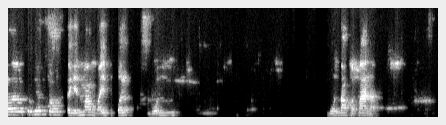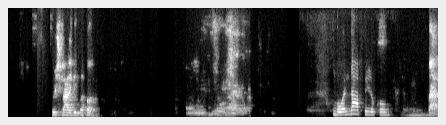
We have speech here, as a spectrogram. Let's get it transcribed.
Ờ, tôi nhớ cho thể hiện mong 4 10ផត់បានអត់ជួយឆ្លើយតិចមើលកូន4 10ពីលោកគ្រូបាទ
